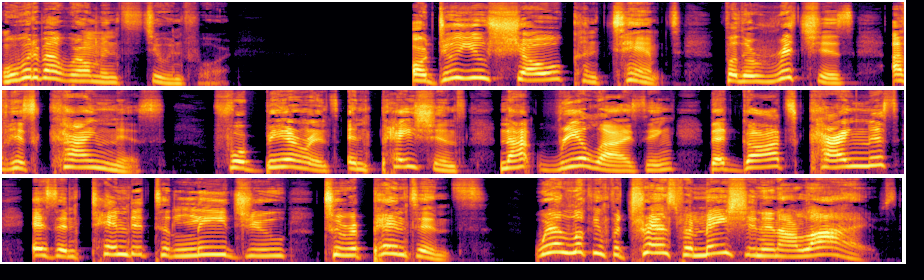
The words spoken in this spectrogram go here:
Well, what about Romans 2 and 4? Or do you show contempt for the riches of his kindness, forbearance, and patience, not realizing that God's kindness is intended to lead you to repentance? We're looking for transformation in our lives.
